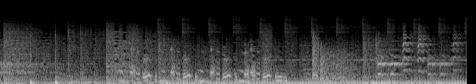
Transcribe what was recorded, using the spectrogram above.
ha!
